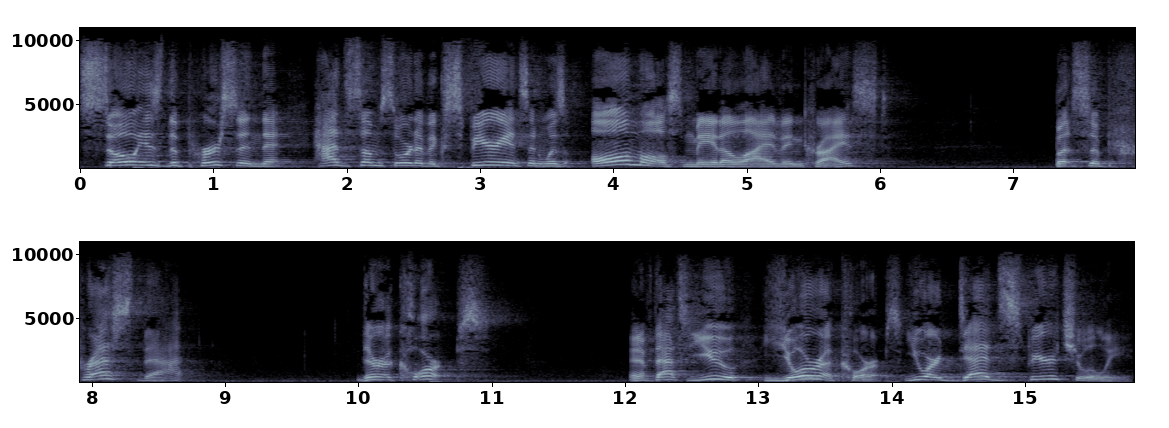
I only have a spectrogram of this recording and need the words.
So is the person that had some sort of experience and was almost made alive in Christ, but suppressed that they're a corpse. And if that's you, you're a corpse. You are dead spiritually.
